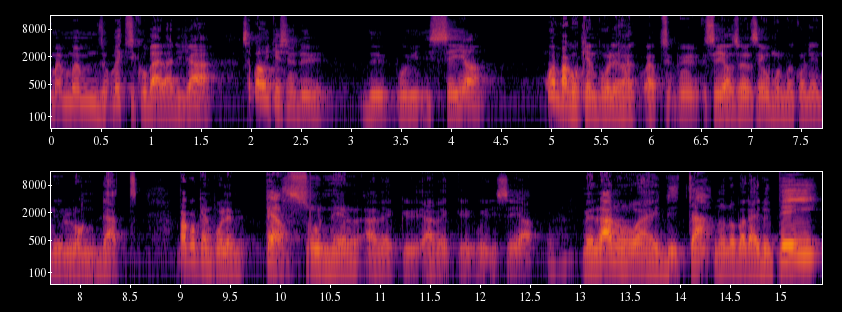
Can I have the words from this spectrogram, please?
même Mexico là déjà, ce n'est pas une question de, de Premier ministre Moi, je n'ai pas aucun problème avec c'est au monde qu'on est de longue date. Pas aucun problème personnel avec, avec Willy Seya. Mais là, nous avons d'État, nous avons des de pays.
